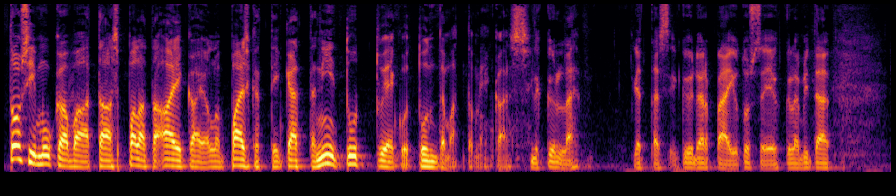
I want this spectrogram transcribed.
tosi mukavaa taas palata aikaa, jolloin paiskattiin kättä niin tuttujen kuin tuntemattomien kanssa? No kyllä, että tässä kyynärpää jutussa ei ole kyllä mitään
